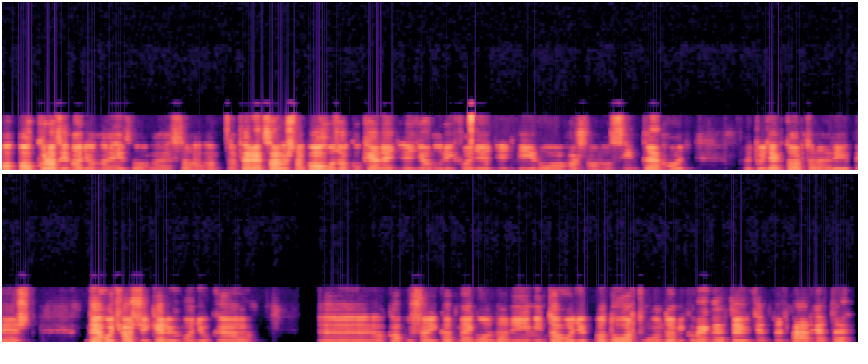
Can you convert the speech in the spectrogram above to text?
akkor azért nagyon nehéz dolga lesz a, a Ferencvárosnak. Ahhoz akkor kell egy, egy Janurik vagy egy, egy bíró a hasonló szinten, hogy, hogy tudják tartani a lépést. De hogyha sikerül mondjuk a kapusaikat megoldani, mint ahogy a Dortmund, amikor megverte őket egy pár hete,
